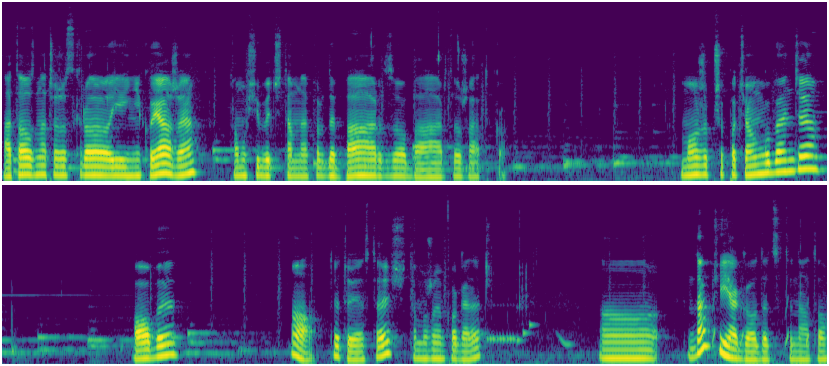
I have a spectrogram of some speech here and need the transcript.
A to oznacza, że skoro jej nie kojarzę, to musi być tam naprawdę bardzo, bardzo rzadko. Może przy pociągu będzie? Oby. O, ty tu jesteś, to możemy pogadać. O, dam ci jagodę, co ty na to?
